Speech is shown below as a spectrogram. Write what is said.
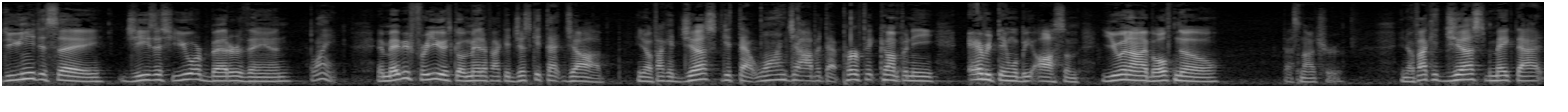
do you need to say, Jesus, you are better than blank? And maybe for you, it's go, man, if I could just get that job, you know, if I could just get that one job at that perfect company, everything would be awesome. You and I both know that's not true. You know, if I could just make that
